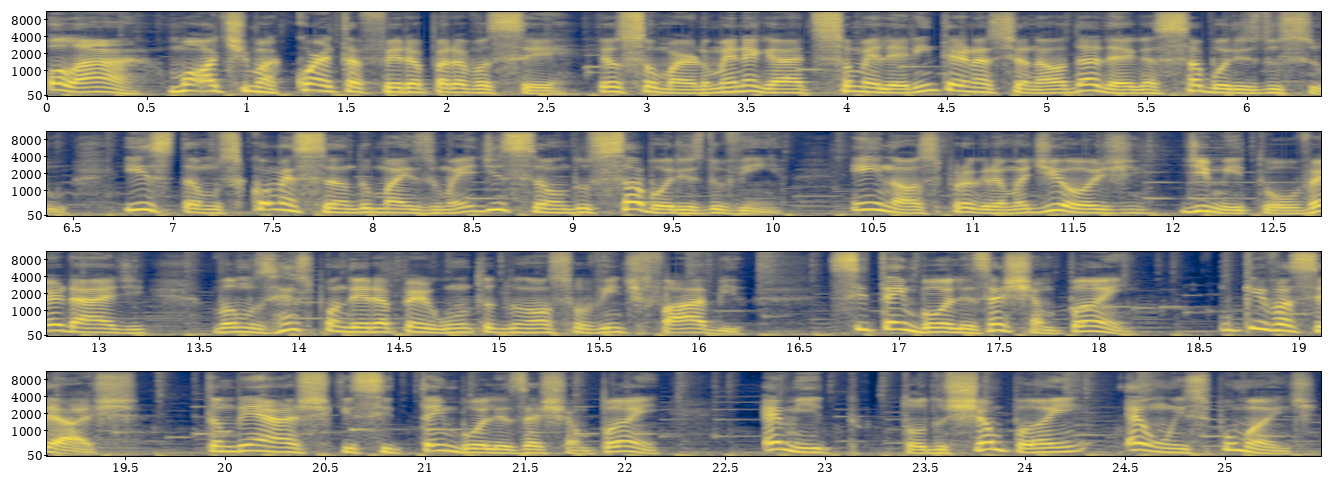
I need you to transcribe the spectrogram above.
Olá, uma ótima quarta-feira para você. Eu sou Marno Menegatti, sommelier internacional da Adega Sabores do Sul, e estamos começando mais uma edição dos Sabores do Vinho. Em nosso programa de hoje, de mito ou verdade, vamos responder a pergunta do nosso ouvinte Fábio: se tem bolhas é champanhe? O que você acha? Também acha que se tem bolhas é champanhe? É mito. Todo champanhe é um espumante,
